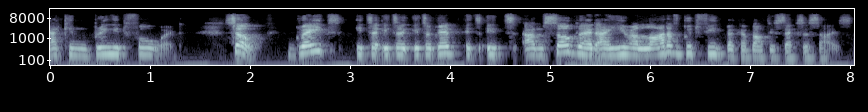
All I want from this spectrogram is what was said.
I can bring it forward. So great. It's a it's a it's a great it's it's I'm so glad I hear a lot of good feedback about this exercise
